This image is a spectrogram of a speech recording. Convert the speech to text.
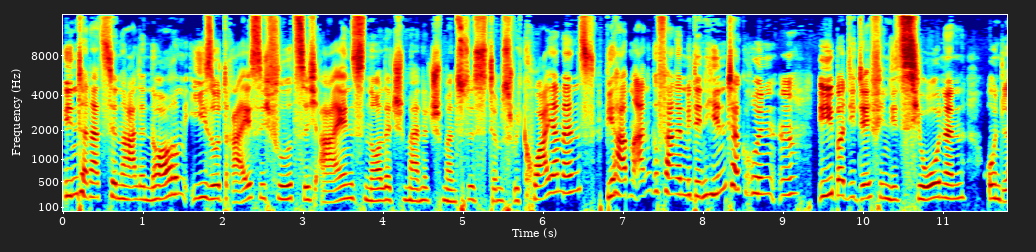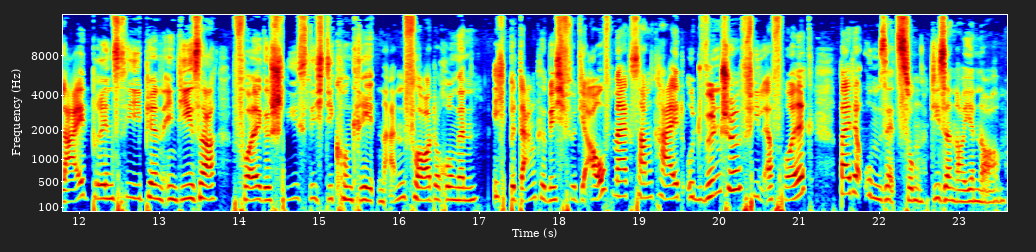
internationalen Norm ISO 30401 Knowledge Management Systems Requirements. Wir haben angefangen mit den Hintergründen über die Definitionen und Leitprinzipien in dieser Folge schließlich die konkreten Anforderungen. Ich bedanke mich für die Aufmerksamkeit und wünsche viel Erfolg bei der Umsetzung dieser neuen Norm.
